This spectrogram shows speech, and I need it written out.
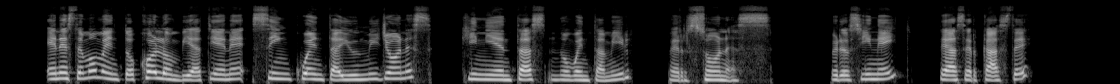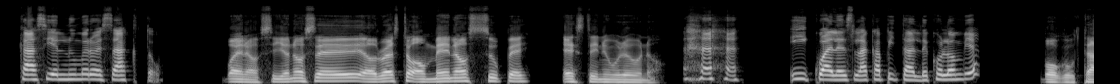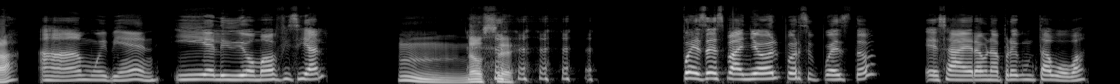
En este momento, Colombia tiene 51 millones 590 mil personas. Pero sí, Nate, te acercaste casi el número exacto. Bueno, si yo no sé el resto, al menos supe este número uno. ¿Y cuál es la capital de Colombia? ¿Bogotá? Ah, muy bien. ¿Y el idioma oficial? Hmm, no sé. pues español, por supuesto. Esa era una pregunta boba.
